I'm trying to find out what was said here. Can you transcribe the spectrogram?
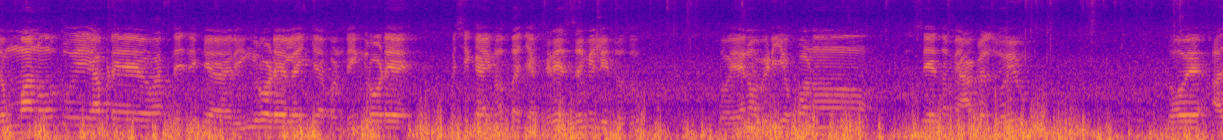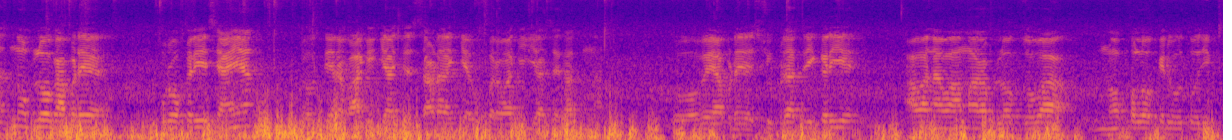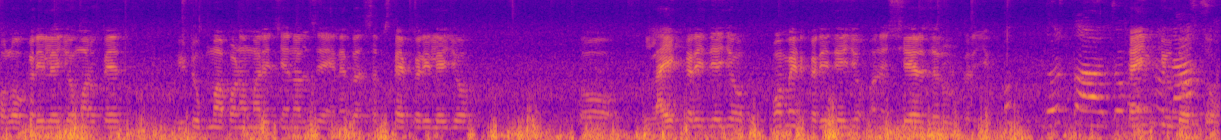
એ આપણે વાત થઈ હતી કે રિંગ રોડે લઈ ગયા, પણ રિંગ રોડે પછી કાંઈ નહોતા જ્યાં ઘરે જમી લીધું હતું. તો એનો વીડિયો પણ છે, તમે આગળ જોયું. તો હવે આજનો બ્લોગ આપણે પૂરો કરીએ છીએ અહીંયા. તો અત્યારે વાગી ગયા છે, સાડા અગિયાર ઉપર વાગી ગયા છે રાતના. તો હવે આપણે શુભરાત્રિ કરીએ. આવા નવા અમારા બ્લોગ જોવા ન ફોલો કર્યું તો હજી ફોલો કરી લેજો અમારું પેજ યુટ્યુબમાં પણ અમારી ચેનલ છે, એને પણ સબસ્ક્રાઈબ કરી લેજો. લાઈક કરી દેજો કોમેન્ટ કરી દેજો અને શેર જરૂર કરજો થેન્ક નામ દોસ્તો.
